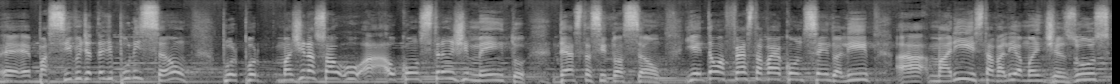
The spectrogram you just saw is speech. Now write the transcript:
é, é, passível de até de punição. Por, por imagina só o, a, o constrangimento desta situação. E então a festa vai acontecendo ali. A Maria estava ali, a mãe de Jesus.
